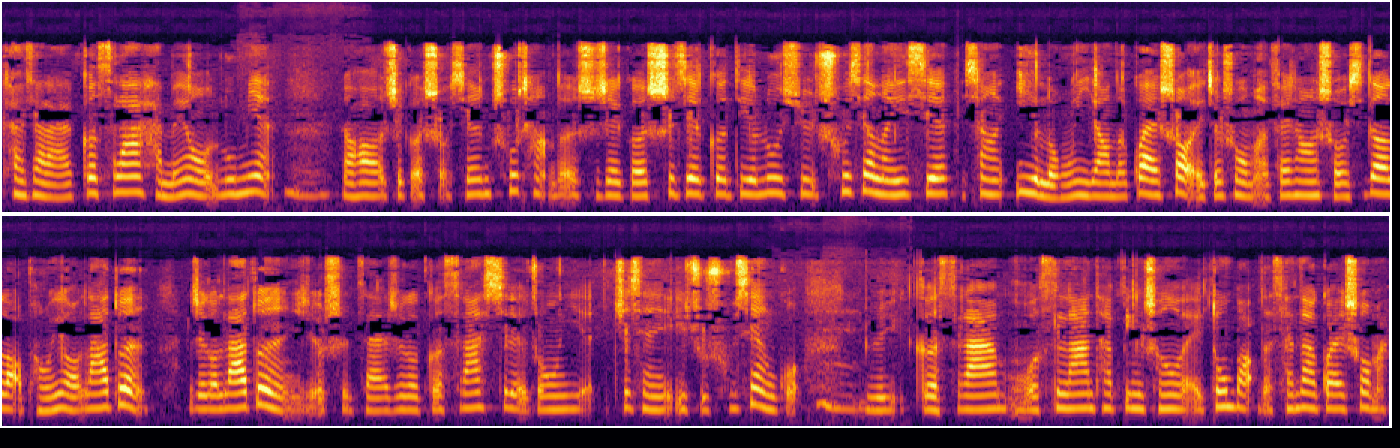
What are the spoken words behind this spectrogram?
看下来，哥斯拉还没有露面，嗯，然后这个首先出场的是这个世界各地陆续出现了一些像翼龙一样的怪兽，也就是我们非常熟悉的老朋友拉顿。这个拉顿，也就是在这个哥斯拉系列中也之前也一直出现过，就是与哥斯拉、摩斯拉它并称为东宝的三大怪兽嘛。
